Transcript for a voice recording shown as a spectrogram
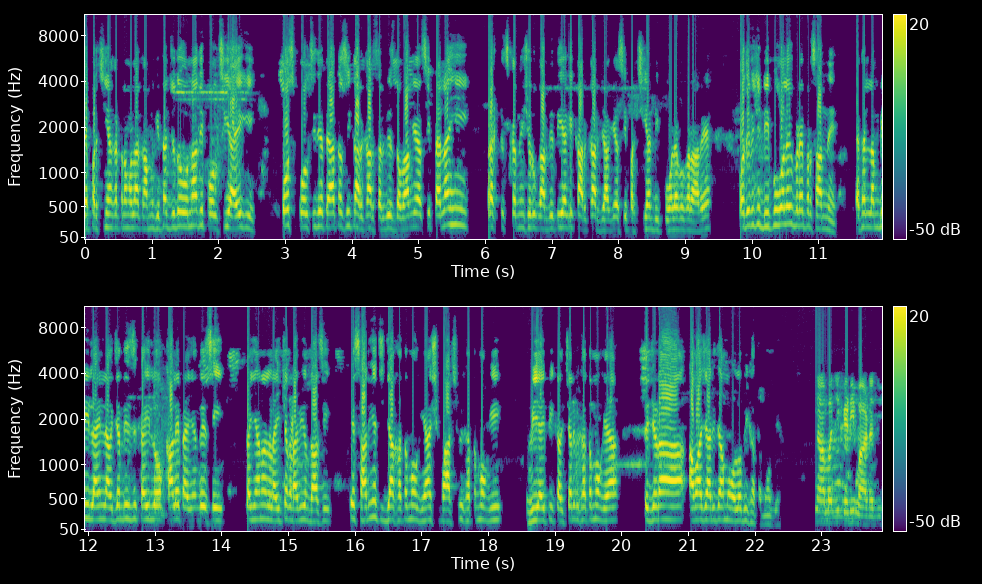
ਇਹ ਪਰਚੀਆਂ ਕੱਟਣ ਵਾਲਾ ਕੰਮ ਕੀਤਾ। ਜਦੋਂ ਉਹਨਾਂ ਦੀ ਪਾਲਿਸੀ ਆਏਗੀ, ਉਸ ਪਾਲਿਸੀ ਦੇ ਤਹਿਤ ਅਸੀਂ ਘਰ ਘਰ ਸਰਵਿਸ ਦਵਾਂਗੇ। ਅਸੀਂ ਪਹਿਲਾਂ ਹੀ ਪ੍ਰੈਕਟਿਸ ਕਰਨੀ ਸ਼ੁਰੂ ਕਰ ਦਿੱਤੀ ਹੈ ਕਿ ਘਰ ਘਰ ਜਾ ਕੇ ਅਸੀਂ ਪਰਚੀਆਂ ਡਿਪੋ ਵਾਲਿਆਂ ਕੋਲ ਕਰਾ ਰਹੇ ਹਾਂ। ਉਹਦੇ ਵਿੱਚ ਡੀਪੂ ਵਾਲੇ ਵੀ ਬੜੇ ਪਰੇਸ਼ਾਨ ਨੇ। ਇੱਥੇ ਲੰਬੀ ਲਾਈਨ ਲੱਗ ਜਾਂਦੀ ਸੀ, ਕਈ ਲੋਕ ਕਾਲੇ ਪੈ ਜਾਂਦੇ ਸੀ, ਕਈਆਂ ਨਾਲ ਲੜਾਈ ਝਗੜਾ ਵੀ ਹੁੰਦਾ ਸੀ। ਇਹ ਸਾਰੀਆਂ ਚੀਜ਼ਾਂ ਖਤਮ ਹੋ ਗਈਆਂ, ਸਿਫਾਰਿਸ਼ ਵੀ ਖਤਮ ਹੋ ਗਈ ਵੀਆਈਪੀ ਕਲਚਰ ਵੀ ਖਤਮ ਹੋ ਗਿਆ ਤੇ ਜਿਹੜਾ ਆਵਾਜ਼ਾਰੀ ਦਾ ਮਾਹੌਲ ਉਹ ਵੀ ਖਤਮ ਹੋ ਗਿਆ। ਨਾਮ ਹੈ ਜੀ? ਕਿਹੜੀ ਵਾਰਡ ਹੈ ਜੀ?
